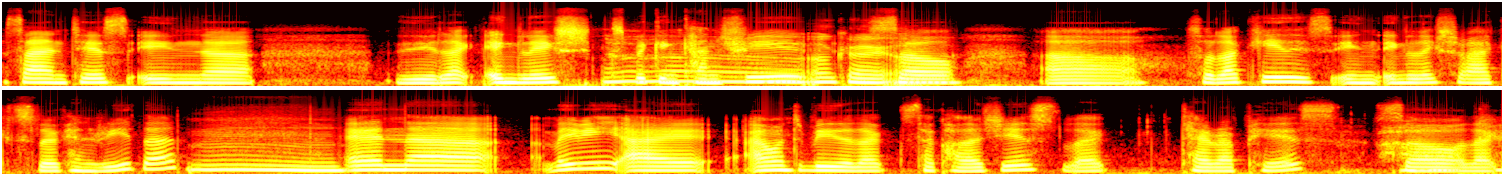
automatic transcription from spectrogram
scientists in uh, the like English speaking country. Ah, okay, So, uh, so lucky it's in English, so I still can read that. Mm. And uh, maybe I I want to be like psychologist, like therapist. So Ah, like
